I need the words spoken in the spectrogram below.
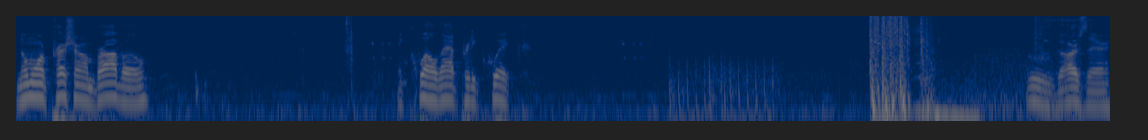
No more pressure on Bravo. They quell that pretty quick. Ooh, Gar's there.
